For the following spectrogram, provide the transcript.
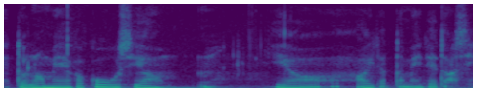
et olla meiega koos ja, ja aidata meid edasi.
